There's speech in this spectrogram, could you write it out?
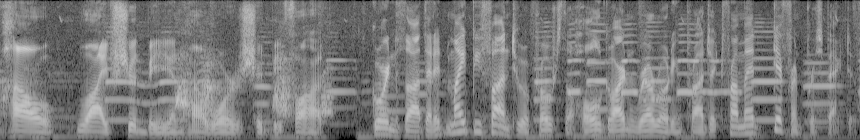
how life should be and how wars should be fought. Gordon thought that it might be fun to approach the whole garden railroading project from a different perspective.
